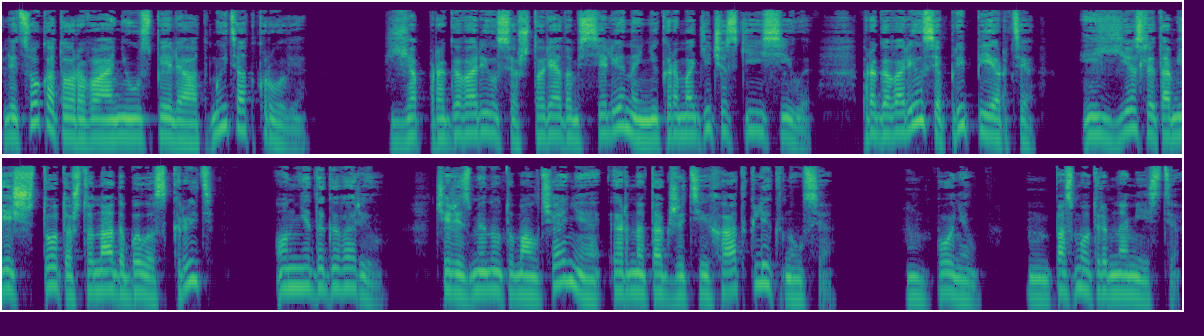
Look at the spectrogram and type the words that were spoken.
лицо которого они успели отмыть от крови. Я проговорился, что рядом с Селеной некромагические силы. Проговорился при Перте. И если там есть что-то, что надо было скрыть... Он не договорил. Через минуту молчания Эрна также тихо откликнулся. «Понял. Посмотрим на месте».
